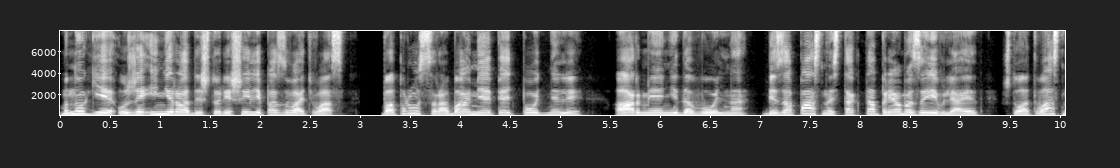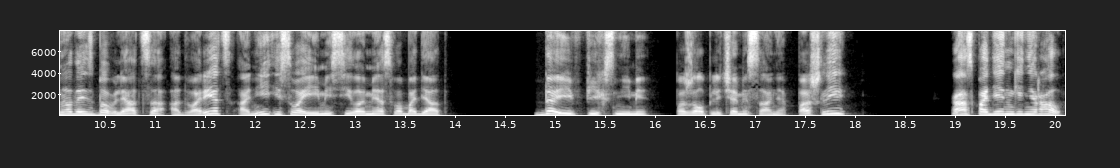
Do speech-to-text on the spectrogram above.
«Многие уже и не рады, что решили позвать вас. Вопрос с рабами опять подняли. Армия недовольна. Безопасность так-то прямо заявляет, что от вас надо избавляться, а дворец они и своими силами освободят. Да и фиг с ними, пожал плечами Саня. Пошли? Господин генерал,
